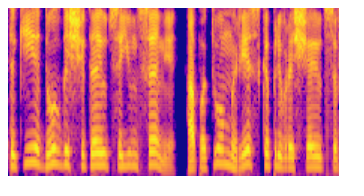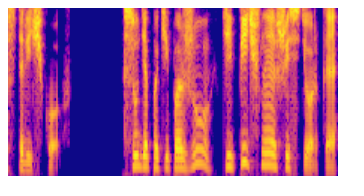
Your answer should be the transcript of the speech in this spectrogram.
Такие долго считаются юнцами, а потом резко превращаются в старичков. Судя по типажу, типичная шестерка,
